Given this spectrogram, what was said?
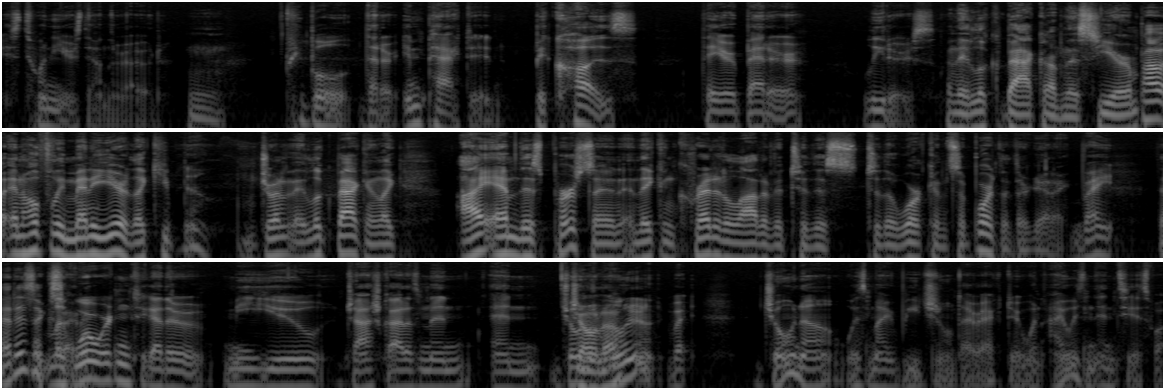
is 20 years down the road, Hmm. people that are impacted because they are better leaders. And they look back on this year and probably and hopefully many years. Like keep Yeah. joining. They look back and like I am this person, and they can credit a lot of it to this to the work and support that they're getting. Right. That is exciting. Like we're working together, me, you, Josh Gottesman, and Jonah. Jonah? Right. Jonah was my regional director when I was in NCSY.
